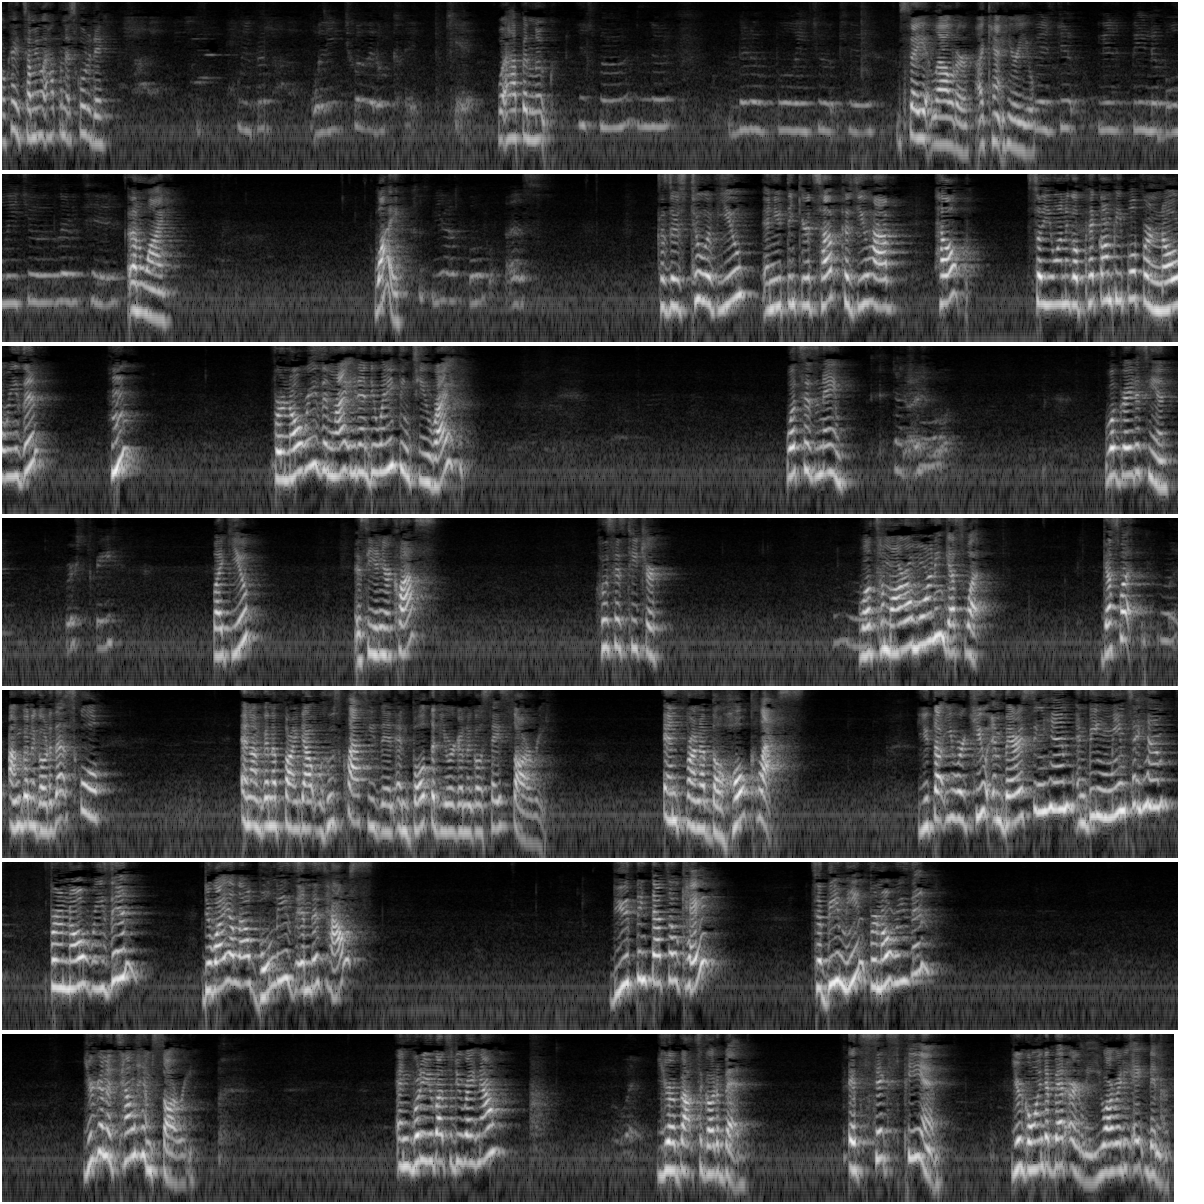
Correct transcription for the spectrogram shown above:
Okay, tell me what happened at school today. We've been bullied to a little kid. What happened, Luke? He's been a little, little bully to a kid. Say it louder. I can't hear you. He's, do, he's being a bully to a little kid. And why? Why? Because we have both us. Because there's two of you and you think you're tough because you have help? So you want to go pick on people for no reason? Hmm? For no reason, right? He didn't do anything to you, right? What's his name? Joshua, What grade is he in? first grade. Like you? Is he in your class? Who's his teacher? Well, tomorrow morning, guess what? Guess what? I'm going to go to that school and I'm going to find out whose class he's in, and both of you are going to go say sorry in front of the whole class. You thought you were cute, embarrassing him and being mean to him for no reason? Do I allow bullies in this house? Do you think that's okay? To be mean for no reason? You're going to tell him sorry. And what are you about to do right now? You're about to go to bed. It's 6 p.m. You're going to bed early. You already ate dinner.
